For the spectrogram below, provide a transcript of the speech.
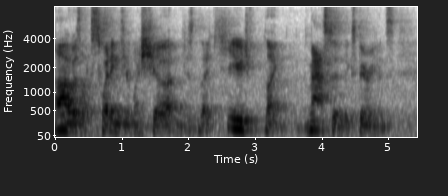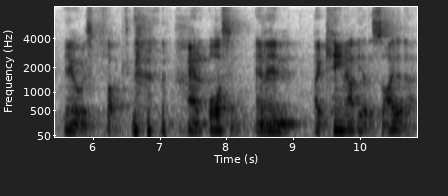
I was like sweating through my shirt and just like huge, like massive experience. It was fucked and awesome. And Yeah. then I came out the other side of that,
